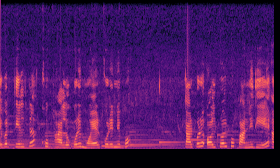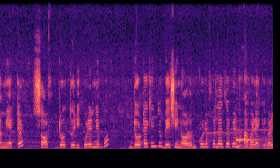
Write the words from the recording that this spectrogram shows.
এবার তেলটা খুব ভালো করে ময়ার করে নেব। তারপরে অল্প অল্প পানি দিয়ে আমি একটা সফট ডো তৈরি করে নেব। ডোটা কিন্তু বেশি নরম করে ফেলা যাবে না, আবার একেবারে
